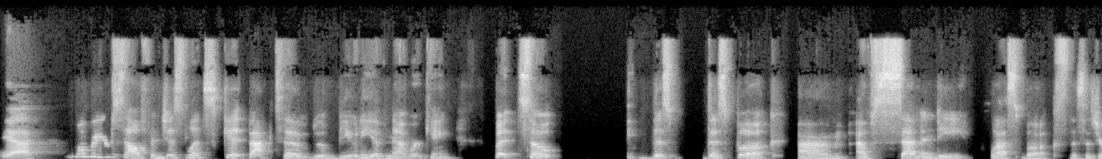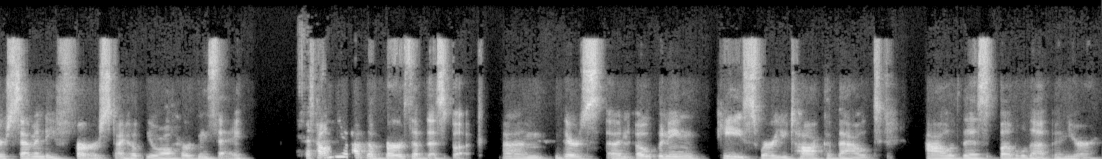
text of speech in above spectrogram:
Yeah. Over yourself and just let's get back to the beauty of networking. But so this this book um, of 70 plus books, this is your 71st. I hope you all heard me say. Tell me about the birth of this book. Um, there's an opening piece where you talk about how this bubbled up in your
